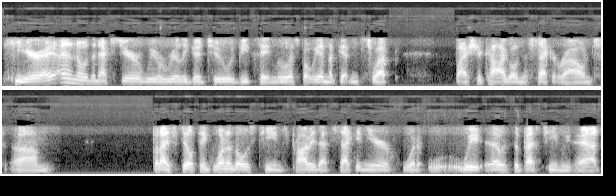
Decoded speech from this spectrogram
here. I, I don't know. The next year we were really good too. We beat St. Louis, but we ended up getting swept by Chicago in the second round. Um, but I still think one of those teams, probably that second year, what we that was the best team we've had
